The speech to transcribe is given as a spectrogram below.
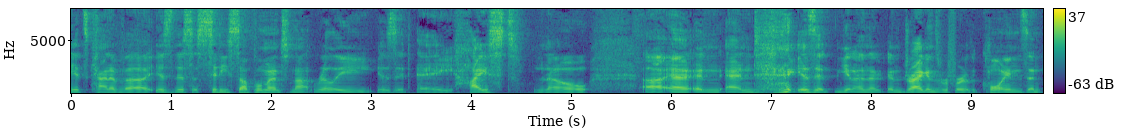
it's kind of a is this a city supplement? Not really. Is it a heist? No. Uh, and and is it you know and, and dragons refer to the coins and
